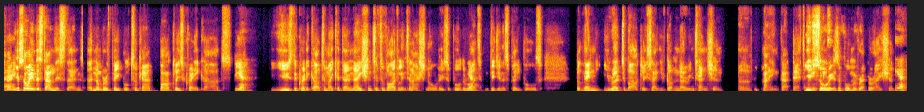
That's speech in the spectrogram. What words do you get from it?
Just so I understand this, then, a number of people took out Barclays credit cards. Yeah. Used the credit card to make a donation to Survival International, who support the rights yeah. of Indigenous peoples. But then you wrote to Barclays saying you've got no intention of paying that debt. You if saw we, it as a form of reparation. Yeah.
